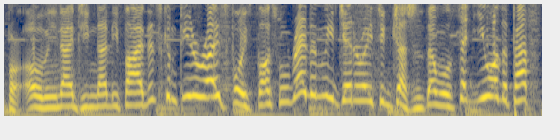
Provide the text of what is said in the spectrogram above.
For only $19.95, this computerized voice box will randomly generate suggestions that will set you on the path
